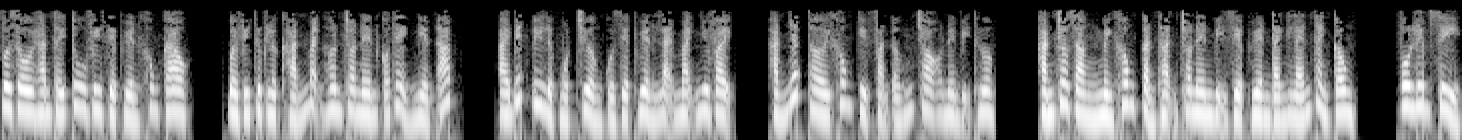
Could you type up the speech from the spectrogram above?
Vừa rồi hắn thấy tu vi Diệp Huyền không cao, bởi vì thực lực hắn mạnh hơn cho nên có thể nghiền áp. Ai biết uy lực một trường của Diệp Huyền lại mạnh như vậy, hắn nhất thời không kịp phản ứng cho nên bị thương. Hắn cho rằng mình không cẩn thận cho nên bị Diệp Huyền đánh lén thành công. Vô liêm sỉ,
